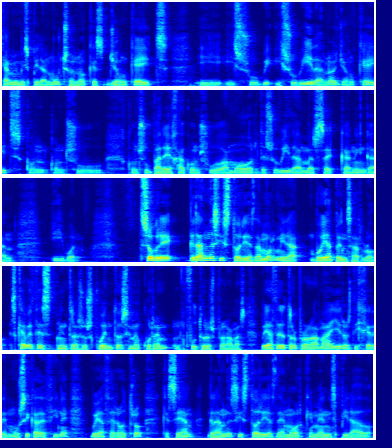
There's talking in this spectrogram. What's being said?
a mí me inspiran mucho, ¿no? que es John Cage y, su, y su, vida, ¿no? John Cage con, con, su, con su pareja, con su amor de su vida, Mercer Cunningham, y bueno, sobre grandes historias de amor, mira, voy a pensarlo. Es que a veces mientras os cuento se me ocurren futuros programas. Voy a hacer otro programa, ayer os dije de música, de cine, voy a hacer otro que sean grandes historias de amor que me han inspirado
